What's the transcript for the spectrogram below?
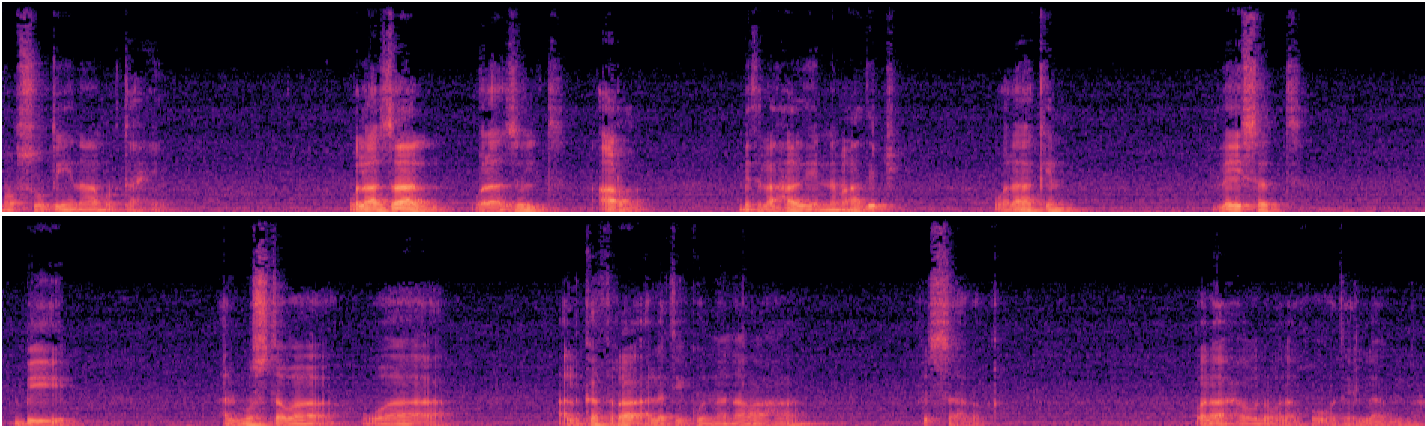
مبسوطين مرتاحين. ولا زال ولا زلت أرى مثل هذه النماذج ولكن ليست بالمستوى والكثرة التي كنا نراها في السابق. ولا حول ولا قوة إلا بالله.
